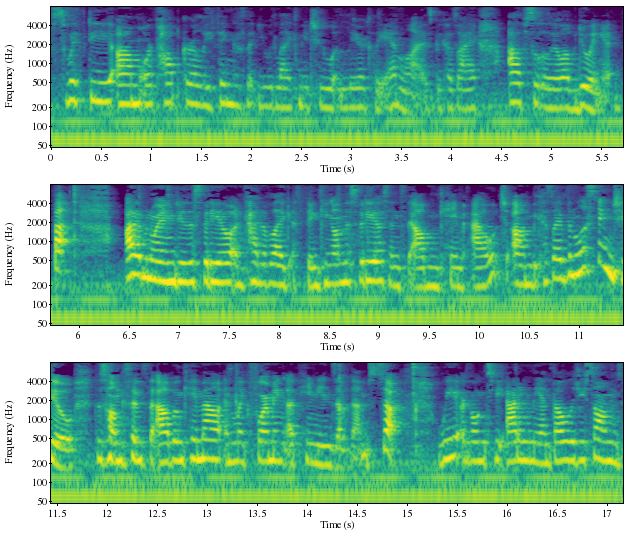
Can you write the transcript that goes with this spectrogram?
Swiftie um, or pop girly things that you would like me to lyrically analyze because I absolutely love doing it. But I've been waiting to do this video and kind of like thinking on this video since the album came out um, because I've been listening to the songs since the album came out and like forming opinions of them. So we are going to be adding the anthology songs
